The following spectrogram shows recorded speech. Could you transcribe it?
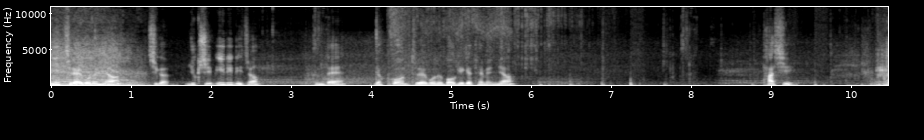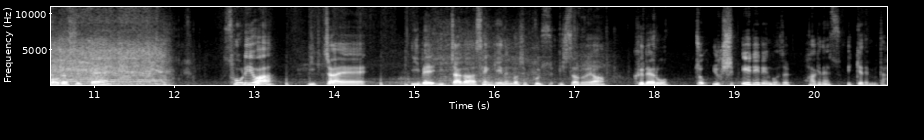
이 드래곤은요, 지금 61일이죠. 근데 역거운 드래곤을 먹이게 되면요, 다시 먹였을 때 소리와 입자의 입에 입자가 생기는 것을 볼 수 있어도요, 그대로 쭉 61일인 것을 확인할 수 있게 됩니다.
